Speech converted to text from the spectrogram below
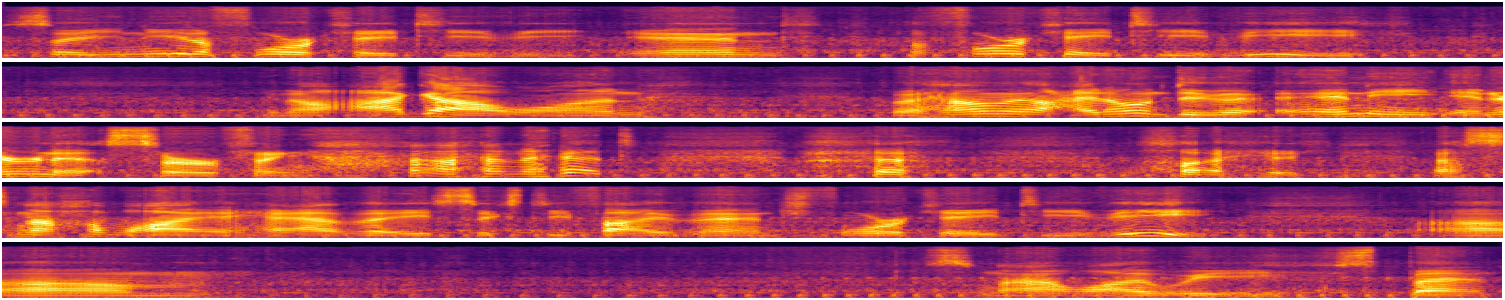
so you need a 4k tv and a 4k tv you know i got one but how many, i don't do any internet surfing on it like that's not why i have a 65 inch 4k tv um, it's not why we spent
